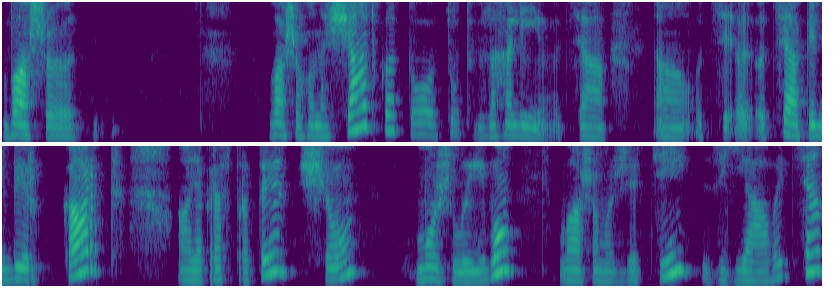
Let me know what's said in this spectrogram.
вашого, вашого нащадка, то тут взагалі оця, оця, оця підбір карт якраз про те, що можливо в вашому житті з'явиться.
